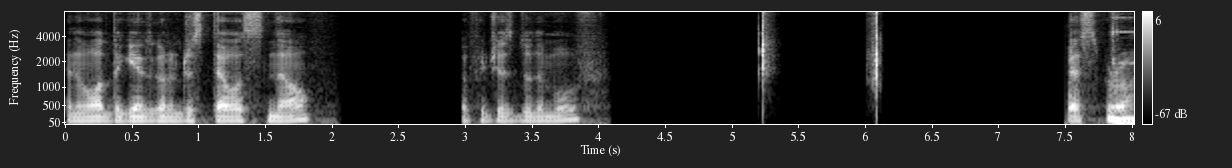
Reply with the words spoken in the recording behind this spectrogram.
And what, the game's gonna just tell us no? If we just do the move? Yes, bro.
